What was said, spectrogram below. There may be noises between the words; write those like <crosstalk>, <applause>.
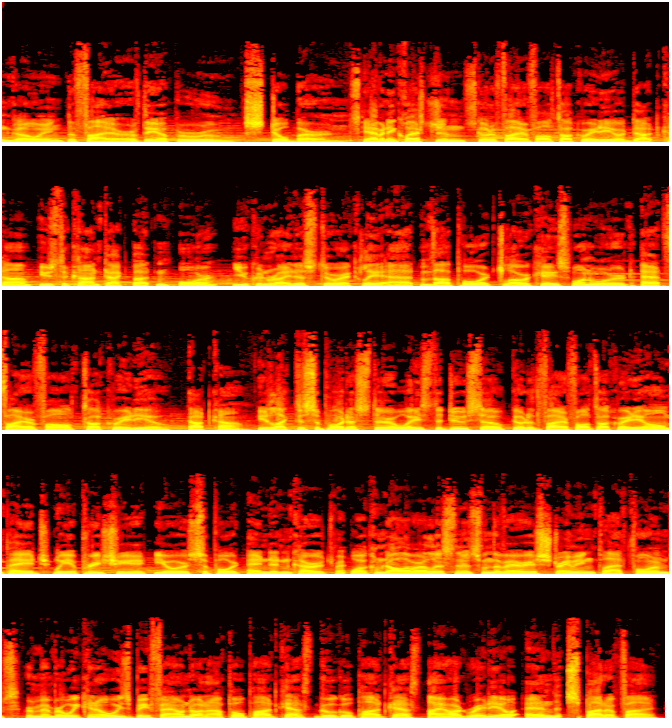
ongoing. The fire of the upper room still burns. If you have any questions, go to firefalltalkradio.com, use the contact button, or you can write us directly at the porch, lowercase one word, at firefalltalkradio.com. If you'd like to support us, there are ways to do so. Go to the Firefall Talk Radio homepage. We appreciate your support and encouragement. Welcome to all of our listeners from the various streaming platforms. Remember, we can always be found on Apple Podcast, Google Podcast, iHeartRadio, and Spotify.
